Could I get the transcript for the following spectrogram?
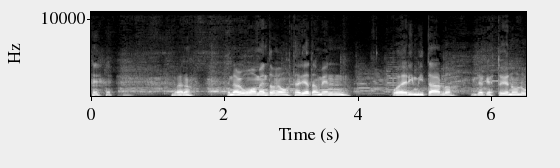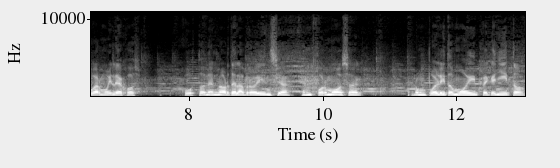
bueno, en algún momento me gustaría también poder invitarlos, ya que estoy en un lugar muy lejos, justo en el norte de la provincia, en Formosa, en un pueblito muy pequeñito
